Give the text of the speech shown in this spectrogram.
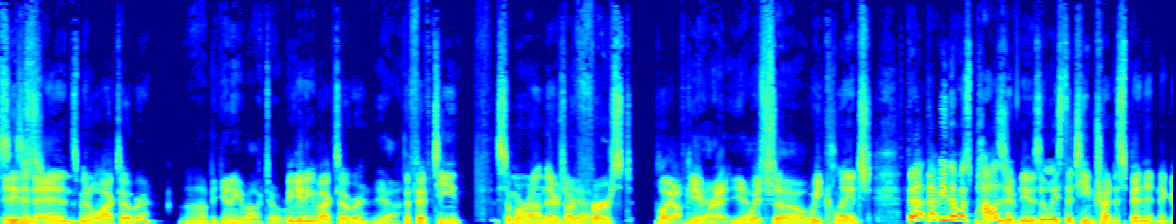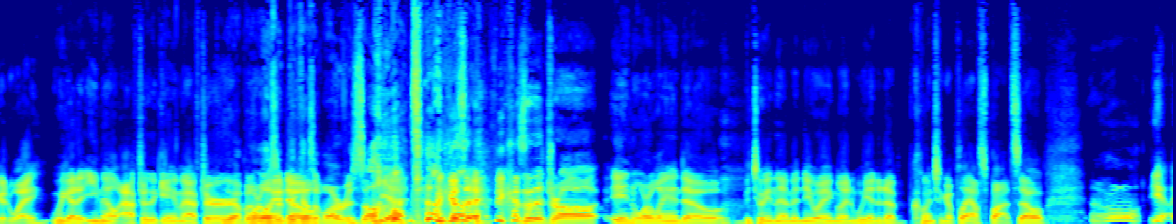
Season is, ends middle of October, uh, beginning of October. beginning of October. yeah. The 15th, somewhere around there is our Yeah. first playoff game, Yeah, right? yeah. Which So- we clinched. That I mean, that was positive news. At least the team tried to spin it in a good way. We got an email after the game after Yeah, but Orlando. it wasn't because of our result. yeah, because of, because of the draw in Orlando between them and New England, we ended up clinching a playoff spot. So, oh, yeah,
